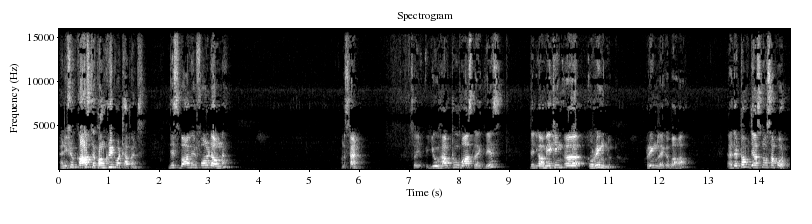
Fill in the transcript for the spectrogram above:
and if you cast the concrete, what happens? This bar will fall down? Understand? So you have two bars like this, then you are making a ring, ring like a bar. At the top there's no support.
